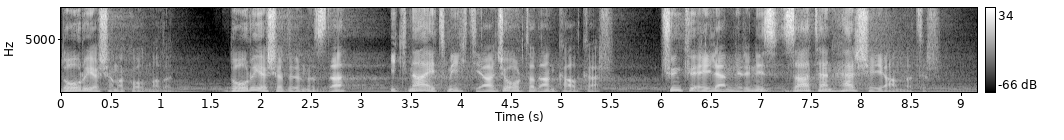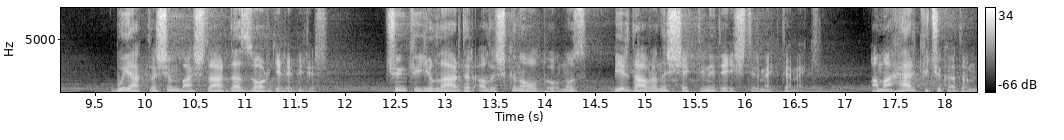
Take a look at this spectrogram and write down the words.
doğru yaşamak olmalı. Doğru yaşadığınızda ikna etme ihtiyacı ortadan kalkar. Çünkü eylemleriniz zaten her şeyi anlatır. Bu yaklaşım başlarda zor gelebilir. Çünkü yıllardır alışkın olduğumuz bir davranış şeklini değiştirmek demek. Ama her küçük adım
